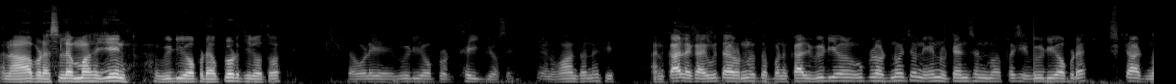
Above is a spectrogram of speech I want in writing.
અને આ આપણે સ્લેબમાંથી જઈને વીડિયો આપણે અપલોડ કર્યો હતો તો વળી વીડિયો અપલોડ થઈ ગયો છે. એનો વાંધો નથી. અને કાલે કાંઈ ઉતારો નહોતો પણ કાલે વીડિયો અપલોડ ન થયો ને એનું ટેન્શનમાં પછી વીડિયો આપણે સ્ટાર્ટ ન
